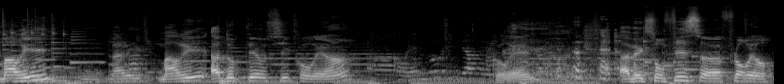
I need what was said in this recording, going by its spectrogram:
Marie. Marie. Marie, adoptée aussi coréen. Coréenne. Avec son fils euh, Florian.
